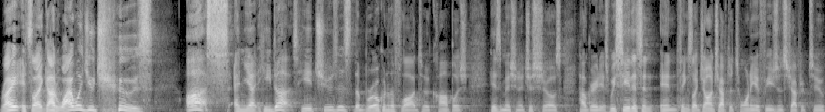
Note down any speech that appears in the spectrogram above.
Right? It's like, God, why would you choose us? And yet he does. He chooses the broken and the flawed to accomplish his mission. It just shows how great he is. We see this in, in things like John chapter 20, Ephesians chapter 2,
